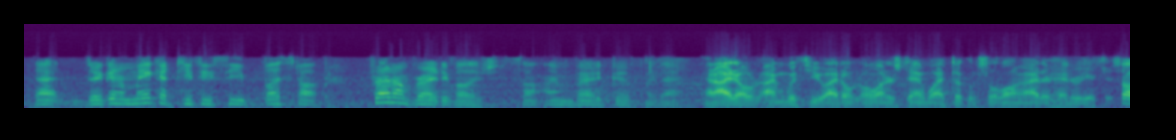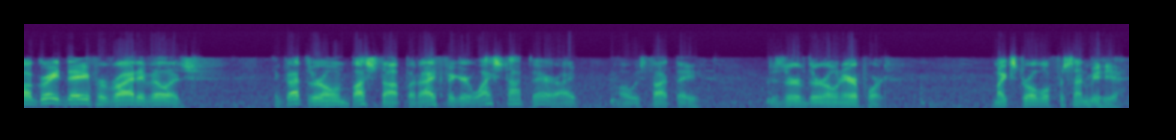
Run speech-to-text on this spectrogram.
that they're going to make a TTC bus stop in front of Variety Village. So I'm very good for that. And I don't, I'm with you. I don't know, understand why it took them so long either, Henry. It's just, so a great day for Variety Village. They got their own bus stop, but I figure, why stop there? I always thought they deserved their own airport. Mike Strobel for Sun Media.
